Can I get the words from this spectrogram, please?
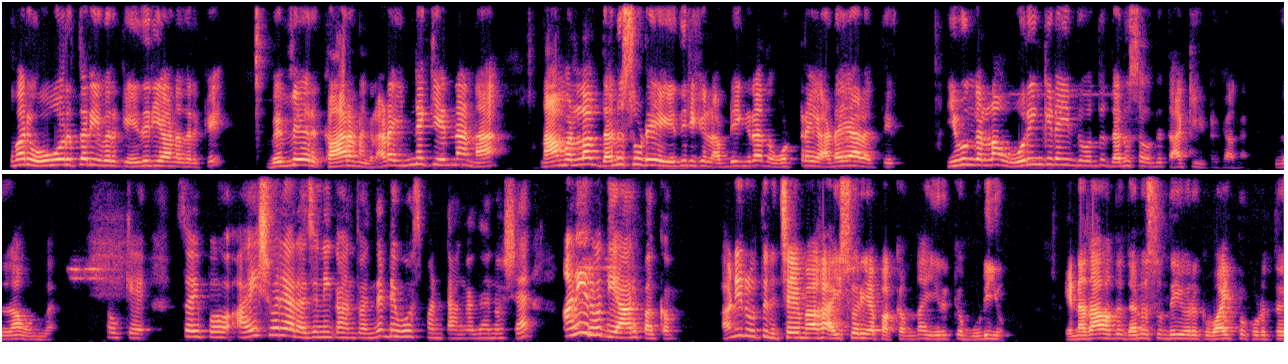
இந்த மாதிரி ஒவ்வொருத்தர் இவருக்கு எதிரியானதற்கு வெவ்வேறு காரணங்கள். ஆனால் இன்னைக்கு என்னன்னா நாமெல்லாம் தனுஷுடைய எதிரிகள் அப்படிங்கிற அந்த ஒற்றை அடையாளத்தில் இவங்கெல்லாம் ஒருங்கிணைந்து வந்து தனுஷை வந்து தாக்கிக்கிட்டு இருக்காங்க. இதுதான் உண்மை. ஓகே. சோ இப்போ ஐஸ்வர்யா ரஜினிகாந்த் வந்து டிவோர்ஸ் பண்ணிட்டாங்க தனுஷ. அனிருத் யார் பக்கம்? அனிருத் நிச்சயமாக ஐஸ்வர்யா பக்கம் தான் இருக்க முடியும். என்னதான் வந்து தனுஷ் வந்து இவருக்கு வாய்ப்பு கொடுத்து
